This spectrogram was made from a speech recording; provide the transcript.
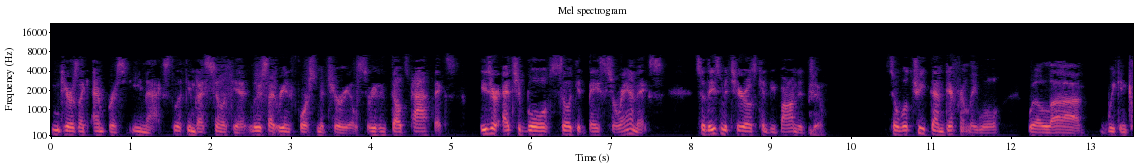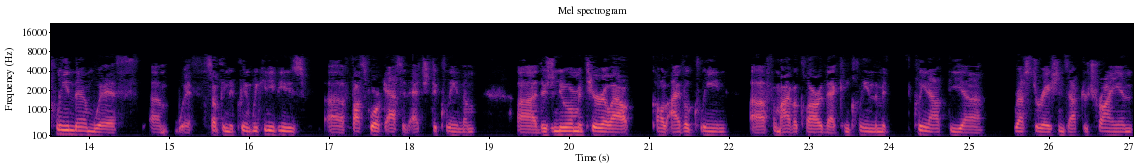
materials like Empress, Emax, lithium disilicate, leucite reinforced materials, or even feldspathics. These are etchable silicate-based ceramics, so these materials can be bonded to. So we'll treat them differently. We'll we'll uh, we can clean them with um, with something to clean. We can even use uh, phosphoric acid etch to clean them. Uh, there's a newer material out called IvoClean uh, from Ivoclar that can clean the clean out the uh, restorations after try-in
